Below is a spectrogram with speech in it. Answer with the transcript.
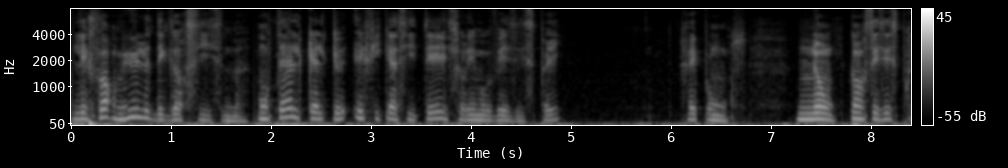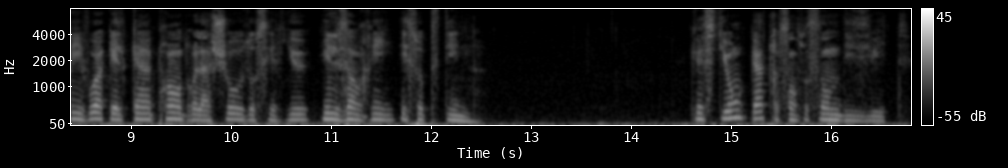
les formules d'exorcisme ont-elles quelque efficacité sur les mauvais esprits? Réponse. Non, quand ces esprits voient quelqu'un prendre la chose au sérieux, ils en rient et s'obstinent. Question 478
